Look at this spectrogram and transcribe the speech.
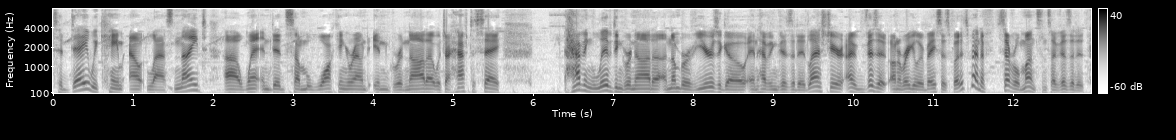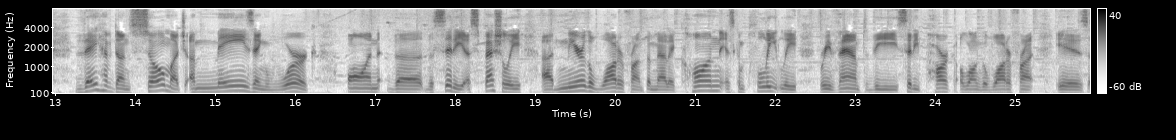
today. We came out last night, uh, went and did some walking around in Granada, which I have to say, having lived in Granada a number of years ago and having visited last year, I visit on a regular basis, but it's been several months since I visited. They have done so much amazing work on the, the city, especially uh, near the waterfront. The Malecon is completely revamped. The city park along the waterfront is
